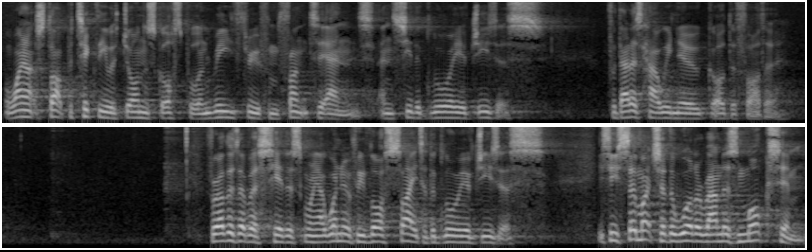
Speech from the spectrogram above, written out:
Why not start particularly with John's Gospel and read through from front to end and see the glory of Jesus? For that is how we know God the Father. For others of us here this morning, I wonder if we've lost sight of the glory of Jesus. You see, so much of the world around us mocks him.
